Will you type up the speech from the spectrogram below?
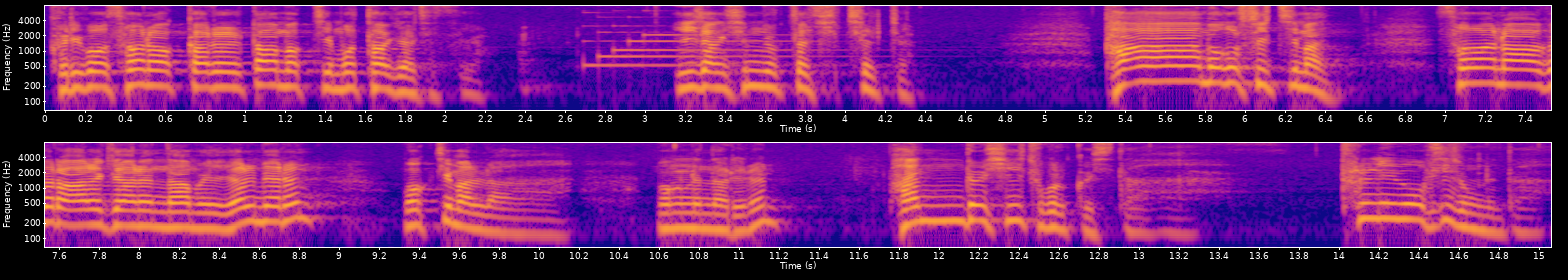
그리고 선악과를 따먹지 못하게 하셨어요. 2장 16절 17절. 다 먹을 수 있지만 선악을 알게 하는 나무의 열매는 먹지 말라. 먹는 날에는 반드시 죽을 것이다. 틀림없이 죽는다.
